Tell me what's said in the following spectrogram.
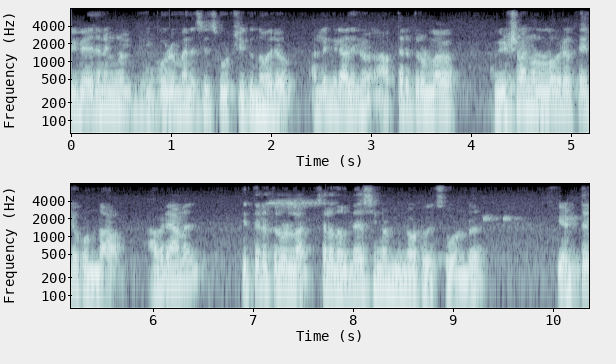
വിവേചനങ്ങൾ ഇപ്പോഴും മനസ്സിൽ സൂക്ഷിക്കുന്നവരോ അല്ലെങ്കിൽ അതിന് അത്തരത്തിലുള്ള വീക്ഷണങ്ങളുള്ളവരൊക്കെ ഇതിലൊക്കെ ഉണ്ടാവാം അവരാണ് ഇത്തരത്തിലുള്ള ചില നിർദ്ദേശങ്ങൾ മുന്നോട്ട് വെച്ചുകൊണ്ട് എട്ട്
